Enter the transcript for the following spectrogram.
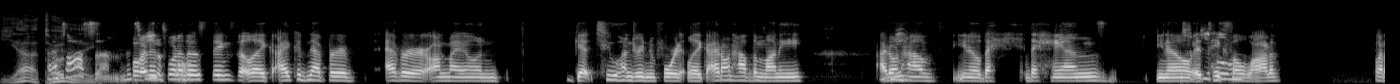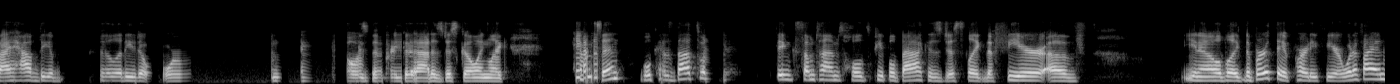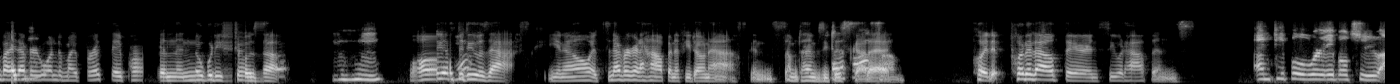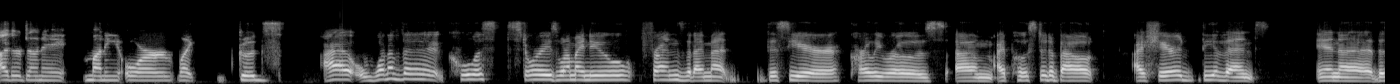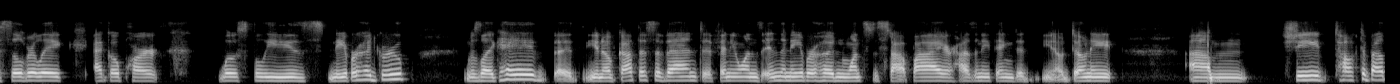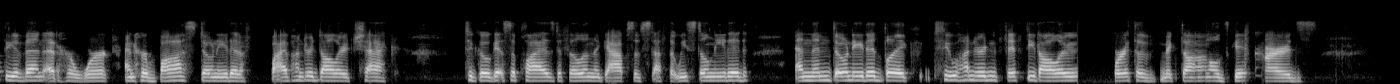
yeah totally. that's awesome that's but beautiful. it's one of those things that like i could never ever on my own get 240 like i don't have the money i don't mm-hmm. have you know the the hands you know it takes a lot of but i have the ability to order always been pretty good at is just going like, hey, I'm spent. Well, because that's what I think sometimes holds people back is just like the fear of, you know, like the birthday party fear. What if I invite mm-hmm. everyone to my birthday party and then nobody shows up? Mm-hmm. Well, all you have yeah. to do is ask. You know, it's never going to happen if you don't ask, and sometimes you just gotta awesome. put it put it out there and see what happens. And people were able to either donate money or like goods I one of the coolest stories. One of my new friends that I met this year, Carly Rose. Um, I posted about. I shared the event in uh, the Silver Lake Echo Park Los Feliz neighborhood group. It was like, hey, uh, you know, I've got this event. If anyone's in the neighborhood and wants to stop by or has anything to, you know, donate. Um, she talked about the event at her work, and her boss donated a $500 check to go get supplies to fill in the gaps of stuff that we still needed and then donated like $250 worth of McDonald's gift cards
